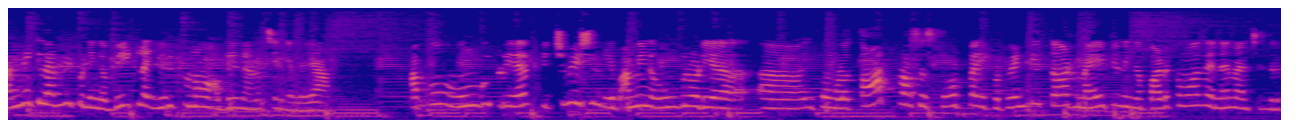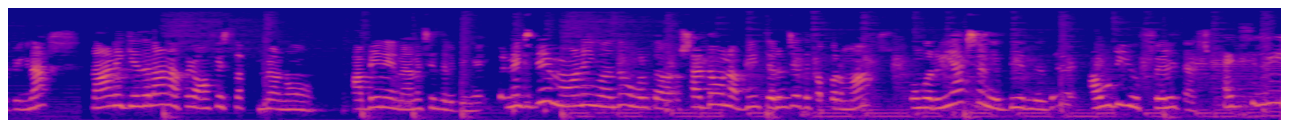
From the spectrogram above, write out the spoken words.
அன்னைக்குல இருந்து இப்ப நீங்க வீட்ல இருக்கணும் அப்படின்னு நினைச்சீங்க இல்லையா? அப்போ உங்களுடைய சுச்சுவேஷன் ஐ மீன் உங்களுடைய ஆஹ், இப்போ உங்களோட தாட் ப்ராசஸ் டோட்டா இப்போ டுவெண்ட்டி தேர்ட் நைட் நீங்க படுக்கும்போது என்ன நினைச்சிருந்திருப்பீங்கன்னா நாளைக்கு இதெல்லாம் நான் போய் ஆபீஸ்ல பண்ணணும். அப்படின்னு நினைச்சிருந்திருப்பீங்க. நெக்ஸ்ட் டே மார்னிங் வந்து உங்களுக்கு ஷட் டவுன் அப்படின்னு தெரிஞ்சதுக்கு அப்புறமா உங்க ரியாக்ஷன் எப்படி இருந்தது? How do you feel actually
